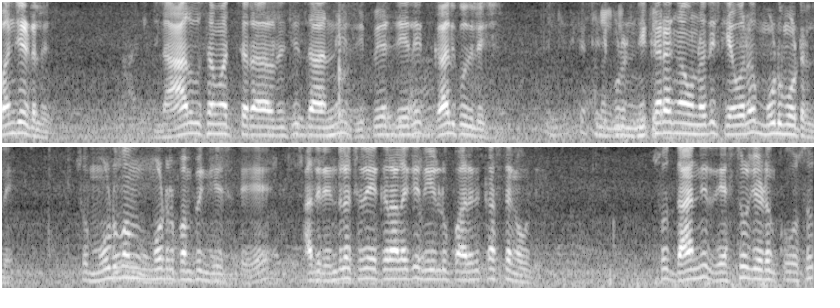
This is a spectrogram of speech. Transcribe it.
పనిచేయడం లేదు నాలుగు సంవత్సరాల నుంచి దాన్ని రిపేర్ చేయలే గాలికి వదిలేసి. ఇప్పుడు నికరంగా ఉన్నది కేవలం మూడు మోటార్లే. సో మూడు మోటార్ పంపింగ్ చేస్తే అది రెండు లక్షల ఎకరాలకి నీళ్ళు పారేది కష్టంగా ఉంది. సో దాన్ని రెస్టోర్ చేయడం కోసం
